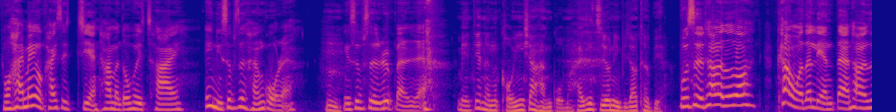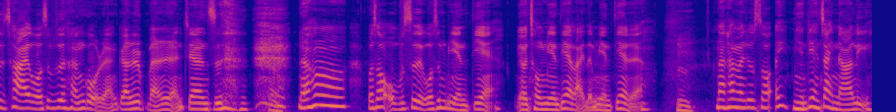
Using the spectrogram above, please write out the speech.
我还没有开始剪，他们都会猜。哎，你是不是韩国人？嗯，你是不是日本人？”缅甸人的口音像韩国吗？还是只有你比较特别？不是，他们都说看我的脸蛋，他们是猜我是不是韩国人跟日本人这样子。然后我说我不是，我是缅甸，有从缅甸来的缅甸人。嗯，那他们就说：“哎，缅甸在哪里？”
